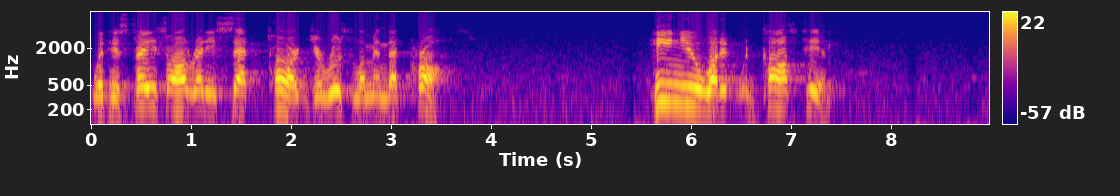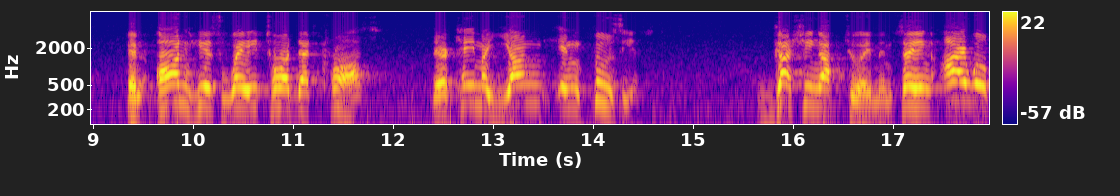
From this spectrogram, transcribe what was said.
with his face already set toward Jerusalem and that cross. He knew what it would cost him. And on his way toward that cross, there came a young enthusiast gushing up to him and saying, I will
